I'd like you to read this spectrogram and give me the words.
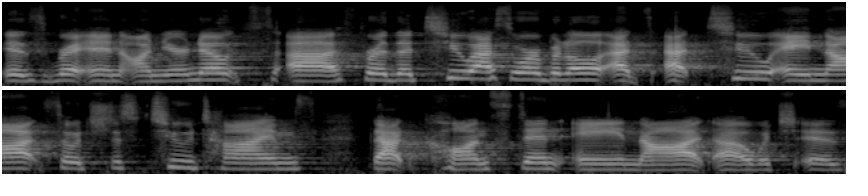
is written on your notes. Uh, for the 2s orbital, at, at 2 a naught, so it's just two times that constant a naught, uh, which is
